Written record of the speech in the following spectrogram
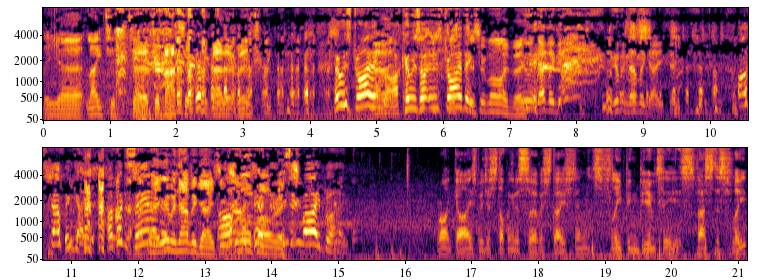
The uh, latest uh, dramatic development. Who was driving, Uh, Mark? Who was, who was driving? Just remind me. you were navigating. I was navigating. I couldn't see Yeah, it. you were navigating. It's your fault, Rich. This is my bloke. Right, guys, we're just stopping at a service station. Sleeping Beauty is fast asleep.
